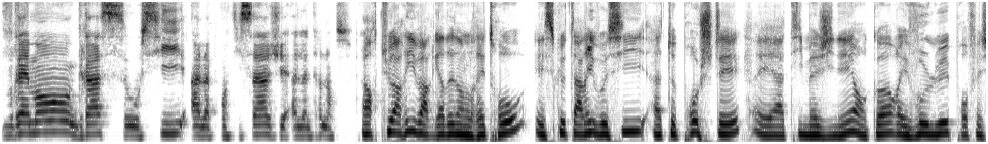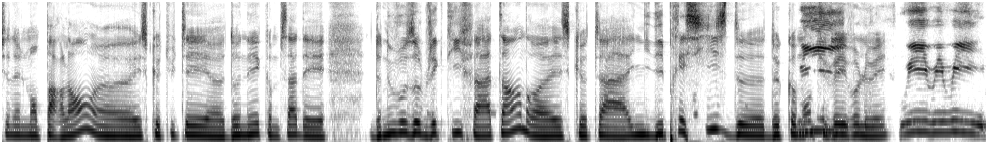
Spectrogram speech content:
vraiment grâce aussi à l'apprentissage et à l'alternance. Alors tu arrives à regarder dans le rétro. Est-ce que tu arrives aussi à te projeter et à t'imaginer encore évoluer professionnellement parlant? Euh, Est-ce que tu t'es euh, donné comme ça des, de nouveaux objectifs à atteindre? Est-ce que tu as une idée précise de, de comment tu veux évoluer? Oui, oui, oui.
